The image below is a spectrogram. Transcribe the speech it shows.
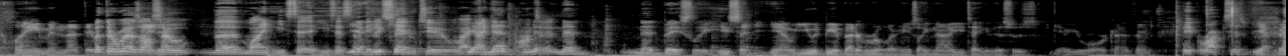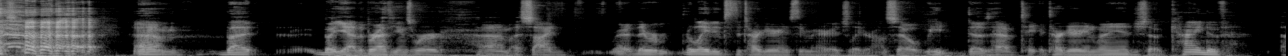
claim in that they. But were there was related. also the line he said. He said something he akin said- to like yeah, I Ned, didn't want Ned, it. Ned, Ned basically he said, you know, you would be a better ruler, and he's like, no, you take it. This was you know your war kind of thing. Paper rock scissors. Yeah, basically. um, but but yeah, the Baratheons were um, aside. uh, They were related to the Targaryens through marriage later on, so he does have ta- Targaryen lineage. So it kind of uh,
